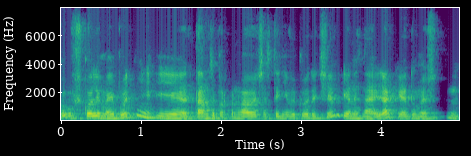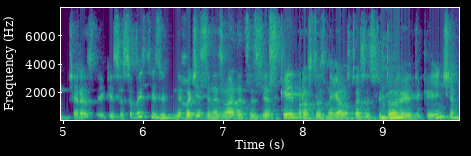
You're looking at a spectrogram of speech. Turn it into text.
в школі майбутнє, і там запропонували частині викладачів. Я не знаю як. Я думаю, що ну, через якісь особисті не хочеться називати це зв'язки, просто знайомства з освітою і таке інше.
